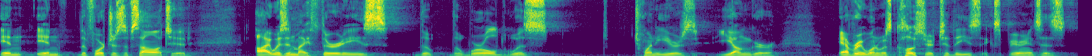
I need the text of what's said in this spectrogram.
in, in The Fortress of Solitude, I was in my 30s. The, the world was 20 years younger. Everyone was closer to these experiences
